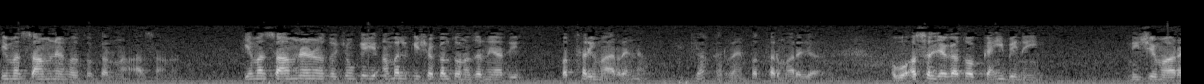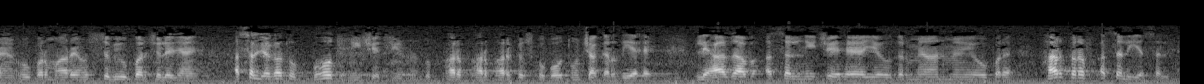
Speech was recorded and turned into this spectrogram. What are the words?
قیمت سامنے ہو تو کرنا آسان ہوتا قیمت سامنے ہو تو چونکہ یہ عمل کی شکل تو نظر نہیں آتی، پتھر ہی مار رہے ہیں نا۔ کیا کر رہے ہیں؟ پتھر مارے جا رہے ہیں۔ وہ اصل جگہ تو اب کہیں بھی نہیں۔ نیچے مارے ہیں، اوپر مارے ہیں، اس سے بھی اوپر چلے جائیں۔ اصل جگہ تو بہت نیچے تھی، انہوں نے تو بھر بھر بھر کے اس کو بہت اونچا کر دیا ہے۔ لہذا اب اصل نیچے ہے، یہ درمیان میں یہ اوپر ہے۔ ہر طرف اصل ہی اصل ہے۔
